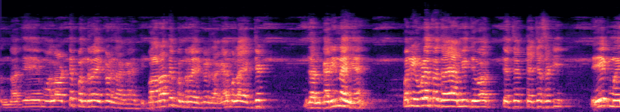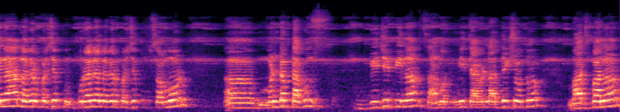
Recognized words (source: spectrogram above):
अंदाजे मला वाटतं पंधरा एकर जागा आहे ती. बारा ते पंधरा एकर जागा आहे. मला एक्झॅक्ट जानकारी नाही आहे. पण एवढ्यातच आहे आम्ही जेव्हा त्याच्या त्याच्यासाठी एक महिना नगर परिषद पुराण्या नगर परिषद समोर मंडप टाकून बी जे पीनं समोर मी त्यावेळेला अध्यक्ष होतो भाजपानं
